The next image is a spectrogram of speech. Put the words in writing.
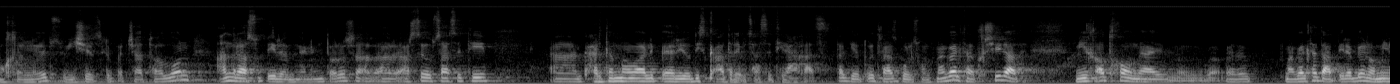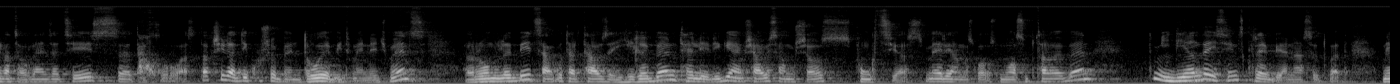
მოხელეებს ვინ შეიძლება ჩათვალონ. ან რას უპირებდნენ იმიტომ რომ არსებობს ასეთი გარდამავალი პერიოდის კადრებიც ასეთი რაღაც. და გეტყვით რას გულისხმობთ? მაგალითად ხშირად მიყავთ ხოლმე აი მაგალითად აპირებენ რომ ვიღაცა ორგანიზაციის დახურვას და ხშირად იქუშვებენ დროებით მენეჯმენტს რომლებიც საკუთარ თავზე იღებენ მთელი რიგი ამ შავი სამუშაოს ფუნქციას. მე რე ამას ყოველს მოასუფთავებენ და მიდიან და ისინი ხრებიან ასე ვთქვათ. მე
